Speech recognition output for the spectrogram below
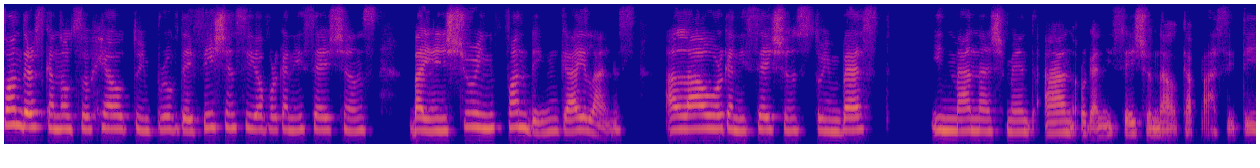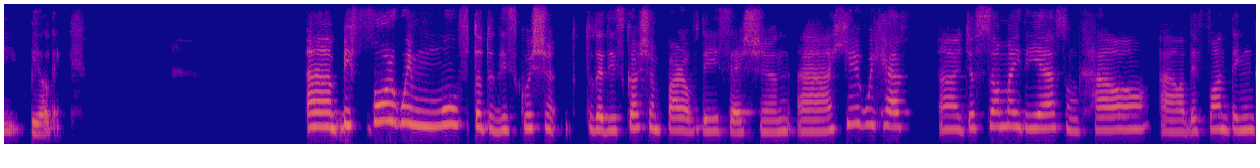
funders can also help to improve the efficiency of organizations by ensuring funding guidelines allow organizations to invest in management and organizational capacity building. Uh, before we move to the discussion to the discussion part of this session, uh, here we have uh, just some ideas on how uh, the funding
